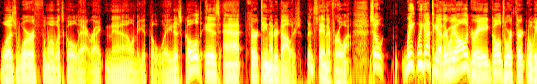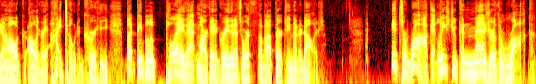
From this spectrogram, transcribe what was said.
was worth well what's gold at right now let me get the latest gold is at $1300 been staying there for a while so we we got together and we all agree gold's worth 13 well we don't all all agree i don't agree but people who play that market agree that it's worth about $1300 it's a rock at least you can measure the rock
